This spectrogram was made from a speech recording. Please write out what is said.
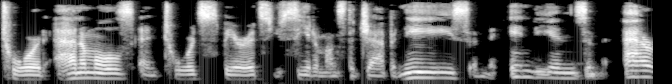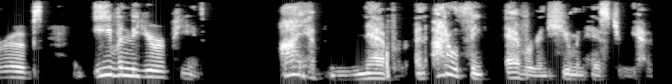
toward animals and toward spirits. You see it amongst the Japanese and the Indians and the Arabs and even the Europeans. I have never, and I don't think ever in human history have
